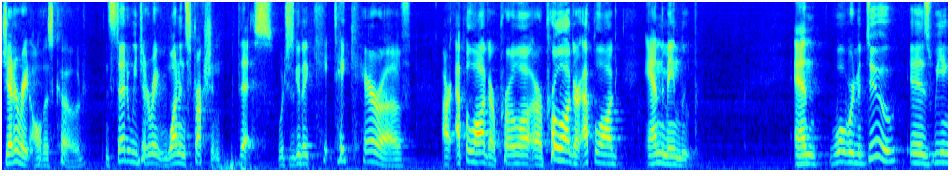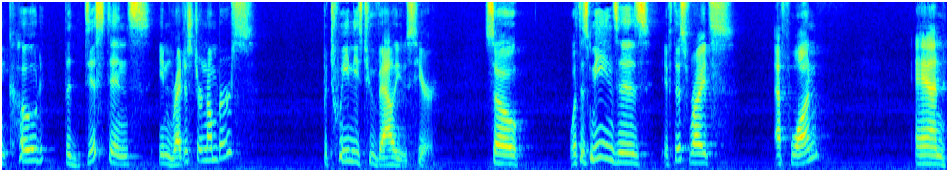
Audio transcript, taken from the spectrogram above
generate all this code. Instead, we generate one instruction, this, which is going to take care of our epilogue, our prologue, our prologue, our epilogue, and the main loop. And what we're going to do is we encode the distance in register numbers between these two values here. So what this means is if this writes F1 and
